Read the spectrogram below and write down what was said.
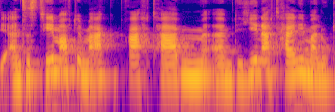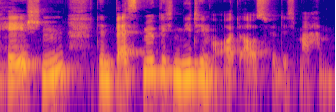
die ein System auf den Markt gebracht haben, ähm, die je nach Teilnehmer-Location den bestmöglichen Meetingort ausfindig machen.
